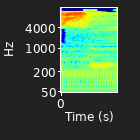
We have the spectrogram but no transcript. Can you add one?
su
